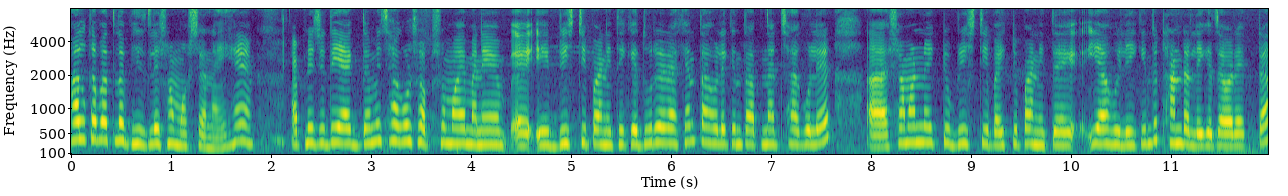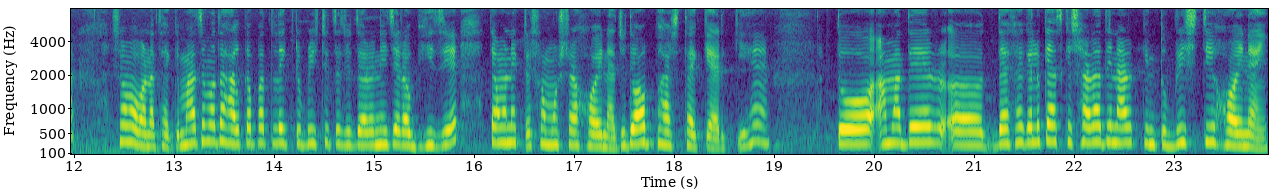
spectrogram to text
হালকা পাতলা ভিজলে সমস্যা নাই হ্যাঁ? আপনি যদি একদমই ছাগল সবসময় মানে এই বৃষ্টি পানি থেকে দূরে রাখেন, তাহলে কিন্তু আপনার ছাগলের সামান্য একটু বৃষ্টি বা একটু পানিতে ইয়া হইলেই কিন্তু ঠান্ডা লেগে যাওয়ার একটা সম্ভাবনা থাকে। মাঝে মাঝে হালকা পাতলা একটু বৃষ্টিতে যদি ওরা নিজেরাও ভিজে, তেমন একটা সমস্যা হয় না। যদি অভ্যাস থাকে আর কি হ্যাঁ? তো আমাদের দেখা গেল কি আজকে সারাদিন আর কিন্তু বৃষ্টি হয় নাই।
